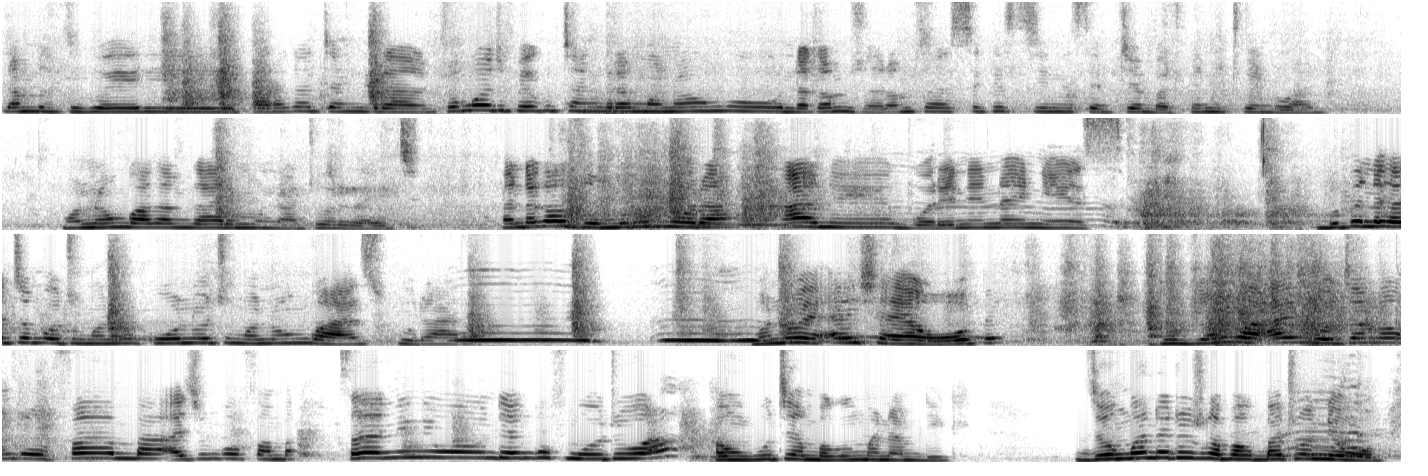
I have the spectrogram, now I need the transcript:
Dambudziko iri parakatangira tongoti pekutangira mwana wangu ndakamuzvara musi wa16 september 2021 mwana wangu akanga ari munhu atori right. Pandakazomurumura ane gore ne9 years. Ndopandakatanga kuti kuona kuti mwana wangu haasi kurara mwana uyu aishaya hope. Zvinhu zvangu aingotanga ngofamba achingofamba. Saka niniwo ndaingofunga kuti a pamwe kutamba kwemwana mudiki dzongwa ndatosvika pakubatwa nehope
